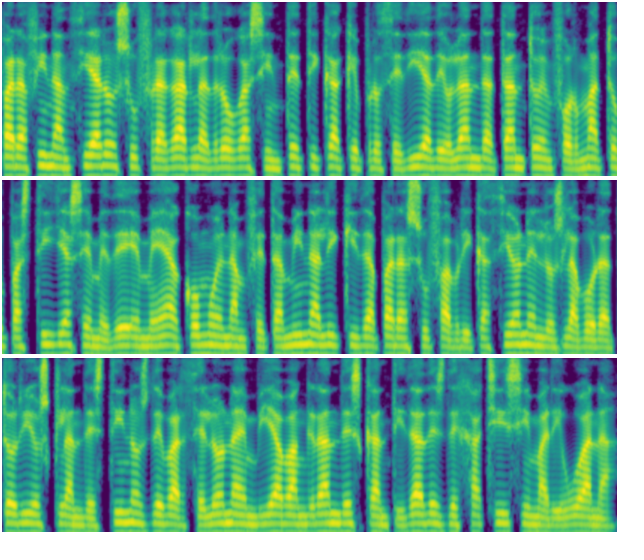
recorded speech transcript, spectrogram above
para financiar o sufragar la droga sintética que procedía de Holanda tanto en formato pastillas MDMA como en anfetamina líquida para su fabricación en los laboratorios clandestinos de Barcelona enviaban grandes cantidades de hachís y marihuana,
